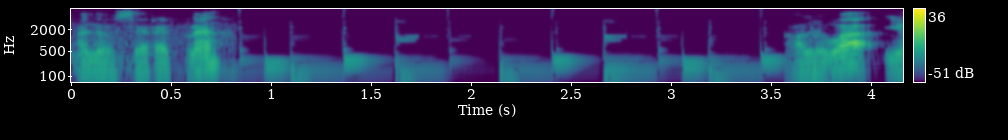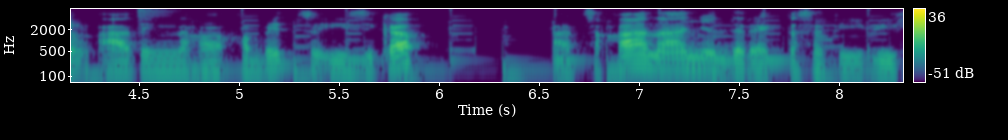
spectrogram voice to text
Ano, siret na? Sa kaliwa, yung ating nakakabit sa EasyCap at sa kanan, yung direkta sa TV.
